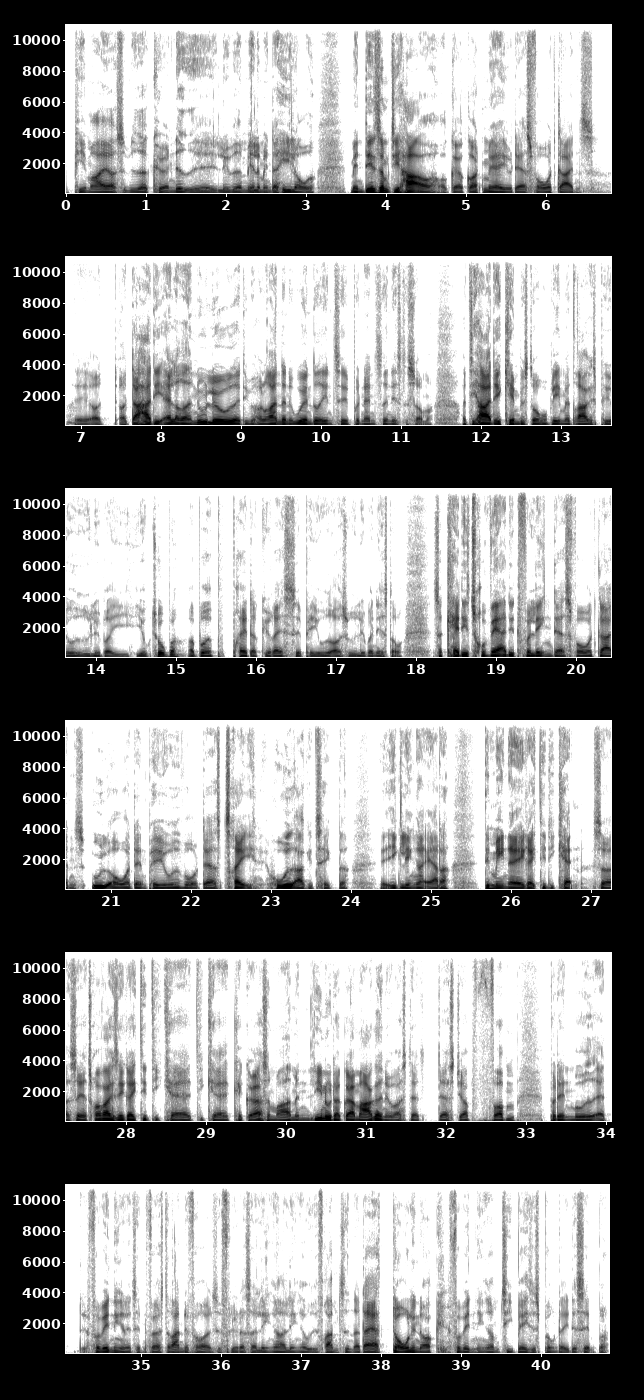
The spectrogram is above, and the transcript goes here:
PMI og så videre køre ned øh, i løbet af mere eller mindre hele året. Men det, som de har at, at gøre godt med, er jo deres forward guidance. Øh, og, og der har de allerede nu lovet, at de vil holde renterne uændret indtil på den anden side næste sommer. Og de har det kæmpe store problem, at Drakes periode udløber i, i oktober, og både Pret og Kyres periode også udløber næste år. Så kan de troværdigt forlænge deres forward guidance ud over den periode, hvor deres tre hovedarkitekter øh, ikke længere er der. Det mener jeg ikke rigtigt, de kan. Så, så jeg tror faktisk ikke rigtigt, de kan, de kan, kan gøre så meget. Men lige nu, der gør markederne jo også der, deres job for dem på den måde, at forventningerne til den første renteforholdelse flytter sig længere og længere ud i fremtiden, og der er dårligt nok forventninger om 10 basispunkter i december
